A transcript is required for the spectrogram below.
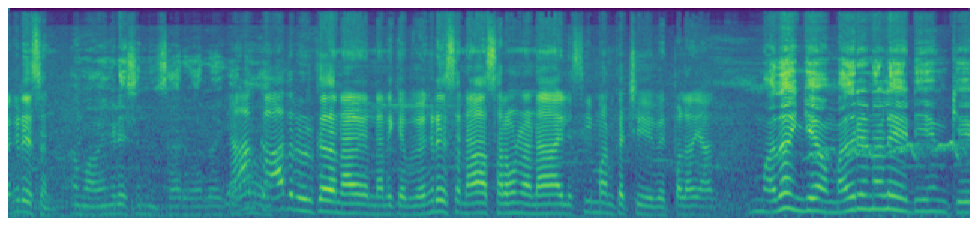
வெங்கடேசன். ஆமாம் வெங்கடேசன் சார் யாருக்கு வர்றதுக்கான ஆதரவு இருக்கதா நான் நினைக்கிறேன்? வெங்கடேசனா சரவணனா இல்லை சீமான் கட்சி வேட்பாளர் யார்? அதான் இங்கே மதுரைனாலே டிஎம்கே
